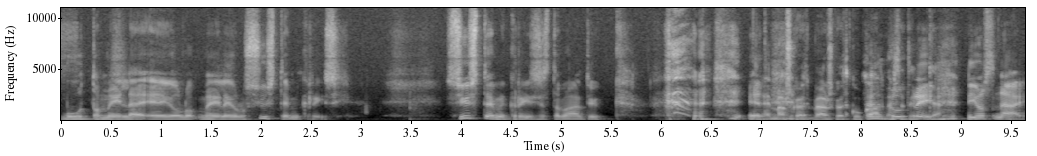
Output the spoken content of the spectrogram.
mutta meillä ei ollut, meillä ei ollut systeemikriisi. Systeemikriisistä mä en tykkää. et, en mä usko, että, mä usko, että kukaan meistä tykkää. Niin, just näin,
